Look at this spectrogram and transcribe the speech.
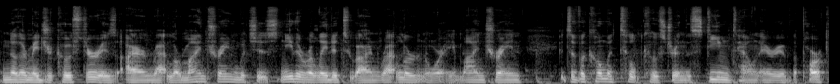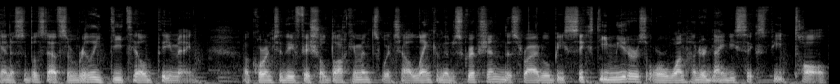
Another major coaster is Iron Rattler Mine Train, which is neither related to Iron Rattler nor a mine train. It's a Vekoma tilt coaster in the Steamtown area of the park and is supposed to have some really detailed theming. According to the official documents, which I'll link in the description, this ride will be 60 meters or 196 feet tall.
